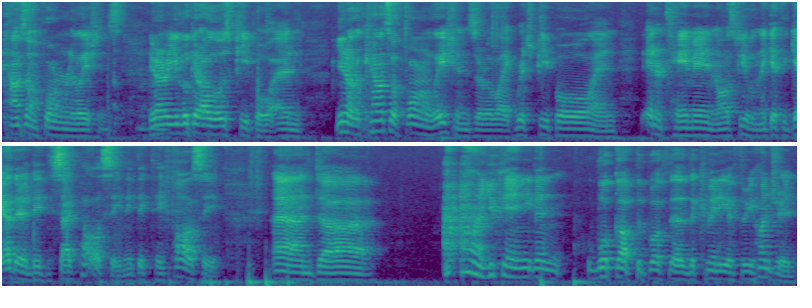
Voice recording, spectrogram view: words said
Council on Foreign Relations. You know what I mean? You look at all those people, and you know the Council of Foreign Relations are like rich people and entertainment and all those people, and they get together and they decide policy and they dictate policy, and uh, you can even look up the book, the the Committee of Three Hundred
